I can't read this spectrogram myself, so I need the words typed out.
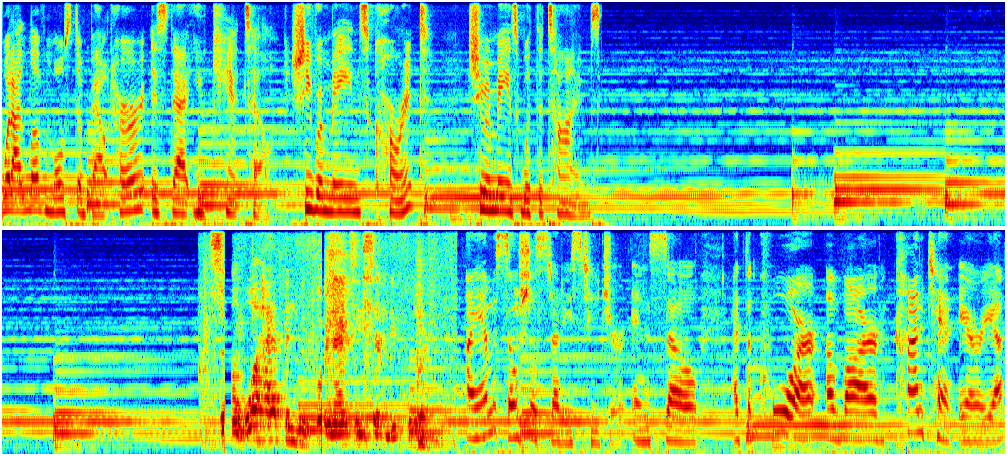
what I love most about her is that you can't tell. She remains current, she remains with the times. So what happened before 1974? I am a social studies teacher, and so at the core of our content area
